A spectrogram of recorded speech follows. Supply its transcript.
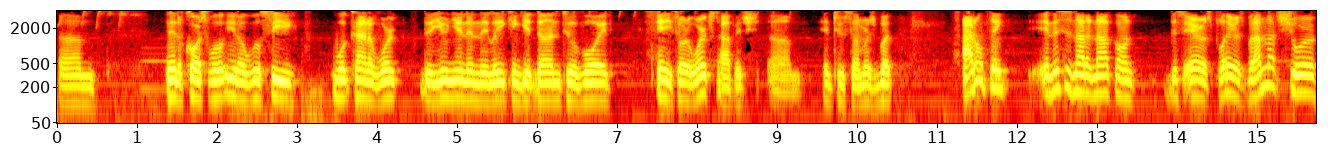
Um, then of course we'll you know we'll see what kind of work the union and the league can get done to avoid any sort of work stoppage um, in two summers. But I don't think, and this is not a knock on this era's players, but I'm not sure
